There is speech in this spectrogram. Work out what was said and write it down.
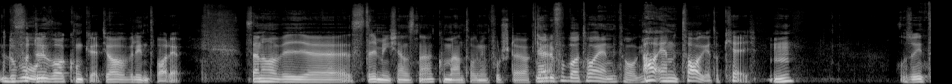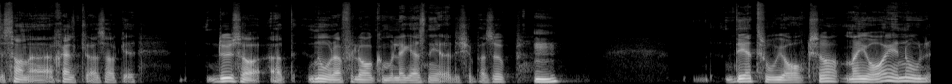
Då får du vara konkret, jag vill inte vara det. Sen har vi eh, streamingtjänsterna, kommer antagligen fortsätta öka. Nej, du får bara ta en i taget. Ja, en i taget, okej. Mm. Och så inte sådana självklara saker. Du sa att några förlag kommer läggas ner eller köpas upp. Mm. Det tror jag också. Men jag är nog...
